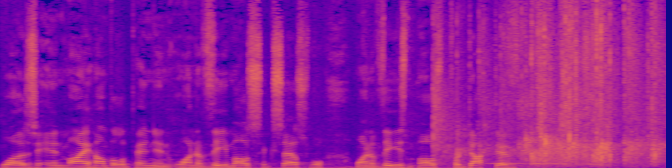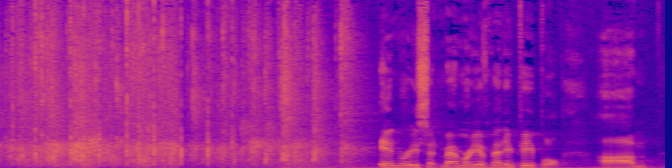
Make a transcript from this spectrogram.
was, in my humble opinion, one of the most successful, one of the most productive. in recent memory of many people. Um,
